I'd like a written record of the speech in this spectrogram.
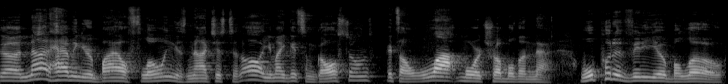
uh, not having your bile flowing is not just, that, oh, you might get some gallstones. It's a lot more trouble than that. We'll put a video below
